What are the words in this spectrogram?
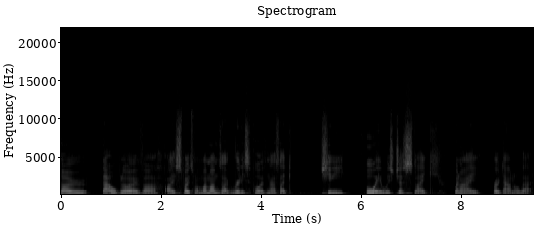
So that all blew over. I spoke to my my mum's like really supportive now. It's like she thought it was just like when I wrote down all that.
